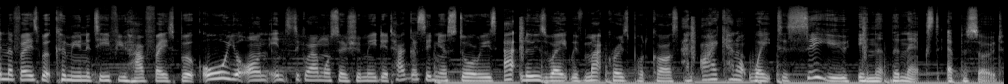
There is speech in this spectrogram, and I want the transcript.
in the Facebook community, if you have Facebook, or you're on Instagram or social media, tag us in your stories at Lose Weight with Macros Podcast. And I cannot wait to see you in the next episode.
